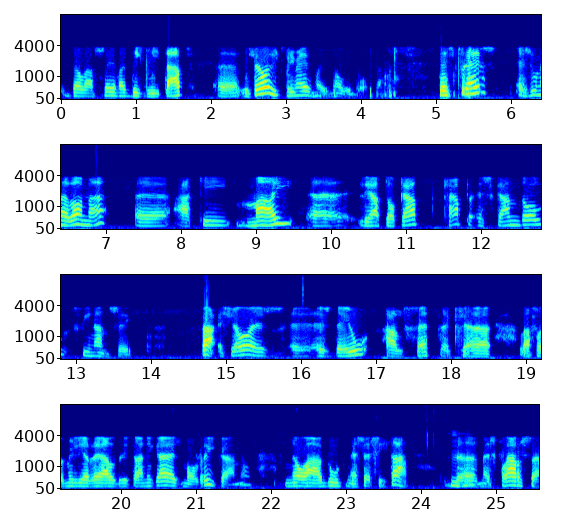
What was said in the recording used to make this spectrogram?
de la seva dignitat. Eh, això és, primer és molt, molt important. Després, és una dona eh, a qui mai eh, li ha tocat cap escàndol financer. Va, això és, es deu al fet que la família real britànica és molt rica, no? No ha hagut necessitat de uh -huh. mesclar-se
